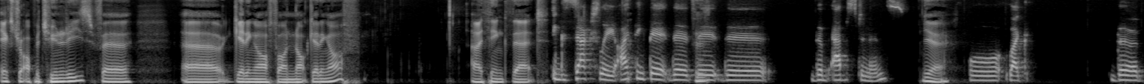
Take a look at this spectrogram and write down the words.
extra opportunities for uh, getting off or not getting off, I think that Exactly. I think the the the the, the abstinence yeah, or like the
